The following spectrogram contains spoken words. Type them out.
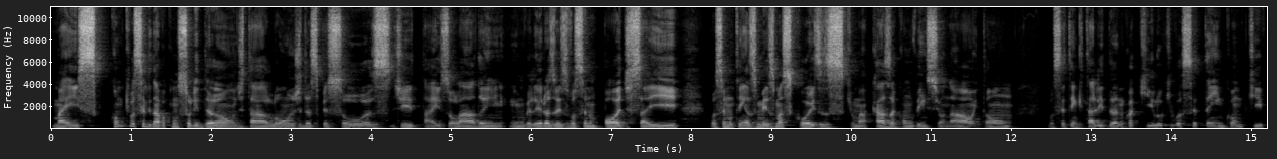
mas como que você lidava com solidão, de estar longe das pessoas, de estar isolada em, em um veleiro, às vezes você não pode sair, você não tem as mesmas coisas que uma casa convencional, então você tem que estar lidando com aquilo que você tem. Como que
